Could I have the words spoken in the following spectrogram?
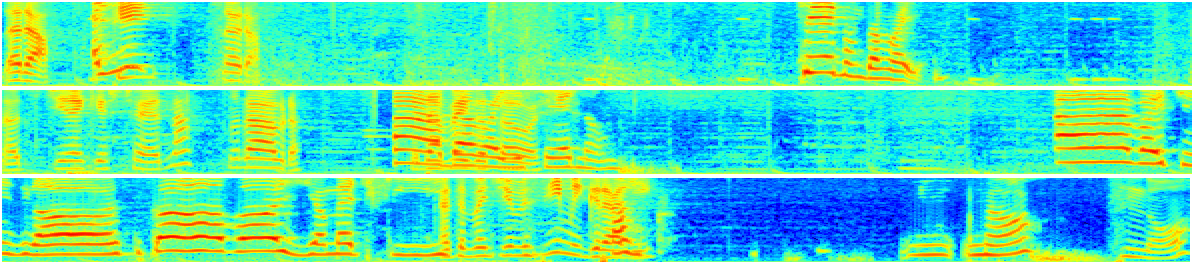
Dobra, 5, dobra. Jeszcze jedną dawaj. Na odcinek jeszcze jedna? No dobra. A, dawaj dawaj gotowość. jeszcze jedną. Dawajcie zgodkowo, ziomeczki. A to będziemy z nimi grali. Mm, No, No,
